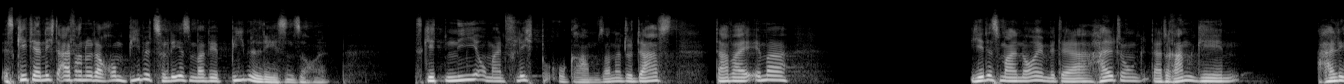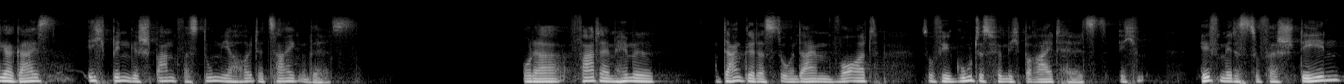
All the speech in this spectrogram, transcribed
Es geht ja nicht einfach nur darum, Bibel zu lesen, weil wir Bibel lesen sollen. Es geht nie um ein Pflichtprogramm, sondern du darfst dabei immer jedes Mal neu mit der Haltung da dran gehen, Heiliger Geist, ich bin gespannt, was du mir heute zeigen willst. Oder Vater im Himmel, danke, dass du in deinem Wort so viel Gutes für mich bereithältst. Ich hilf mir das zu verstehen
